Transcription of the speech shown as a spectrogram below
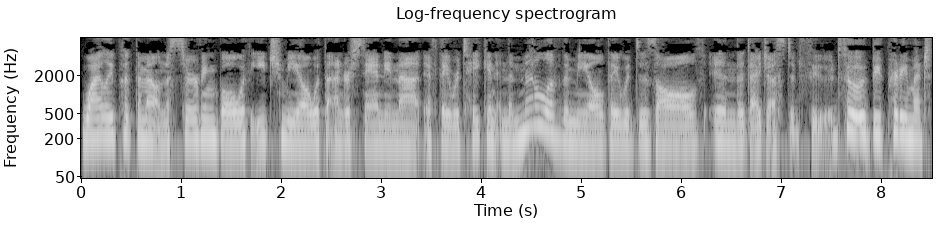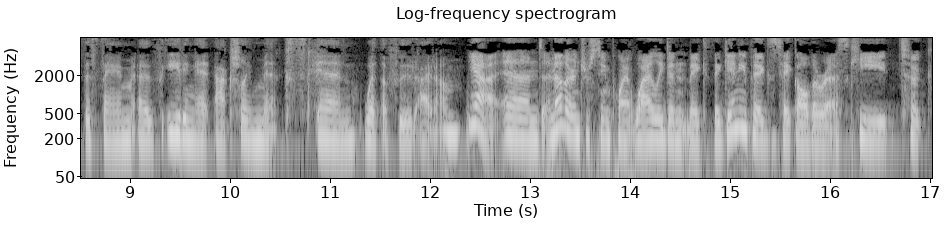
Wiley put them out in a serving bowl with each meal with the understanding that if they were taken in the middle of the meal, they would dissolve in the digested food. So it would be pretty much the same as eating it actually mixed in with a food item. Yeah, and another interesting point, Wiley didn't make the guinea pigs take all the risk. He took,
